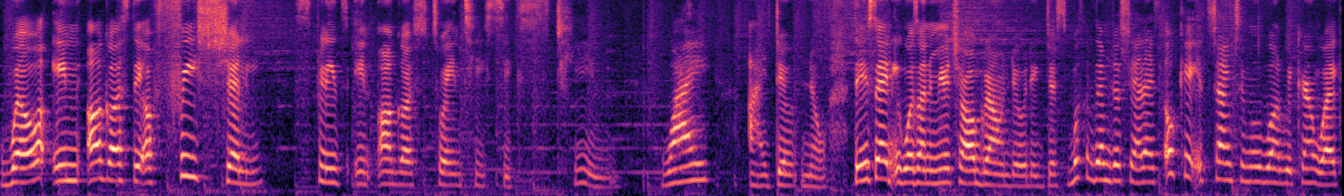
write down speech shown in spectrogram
Well, in August, they officially split in August 2016. Why? I don't know. They said it was on mutual ground though. They just, both of them just realized, okay, it's time to move on. We can't work.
